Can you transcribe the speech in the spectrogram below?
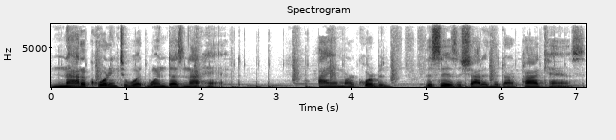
not according to what one does not have. I am Mark Corbin. This is a Shot in the Dark podcast.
